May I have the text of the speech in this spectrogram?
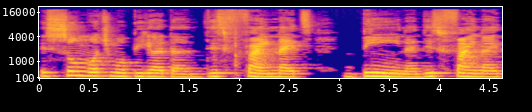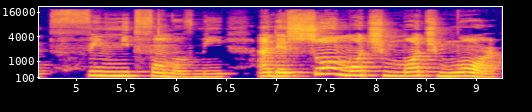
It's so much more bigger than this finite being and this finite finite form of me. And there's so much, much more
